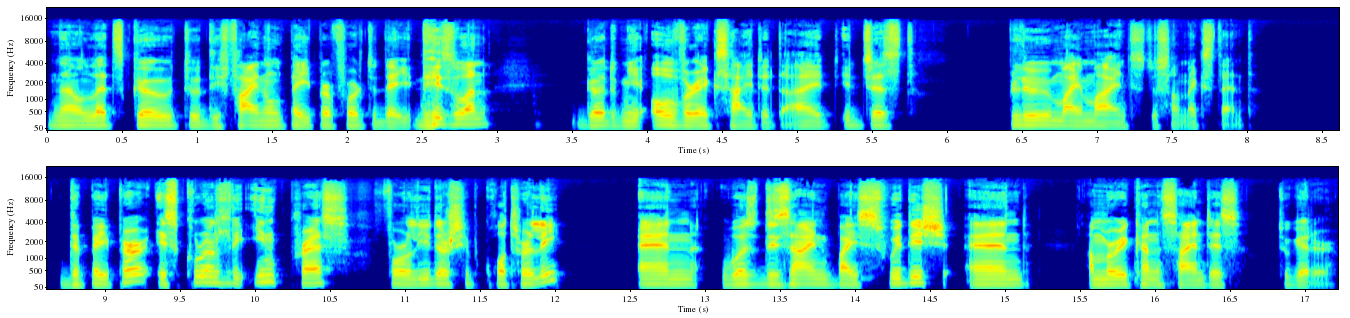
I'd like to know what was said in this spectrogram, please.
Now let's go to the final paper for today. This one got me overexcited. I, it just blew my mind to some extent. The paper is currently in press for Leadership Quarterly and was designed by Swedish and American scientists together.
